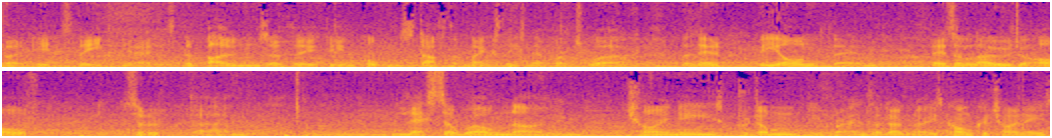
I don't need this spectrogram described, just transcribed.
but it's the you know it's the bones of the, the important stuff that makes these networks work. But then beyond them, there's a load of sort of um, lesser well known Chinese predominantly brands. I don't know, is Konka Chinese?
